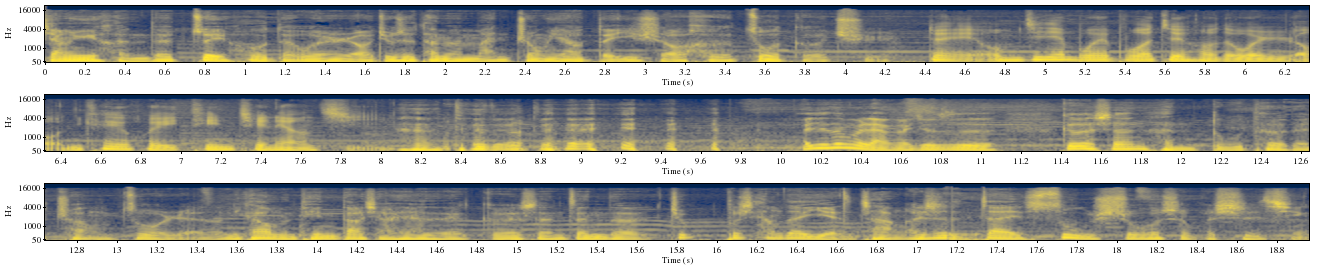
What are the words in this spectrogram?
姜育恒的《最后的温柔》，就是他们蛮重要的一首合作歌曲。对，我们今天不会播《最后的温柔》，你可以回听前两集。对 对对，而且他们两个就是歌声很独特的创作人。你看，我们听到小虾子的歌声，真的就不像在演唱，而是在诉说什么事情。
